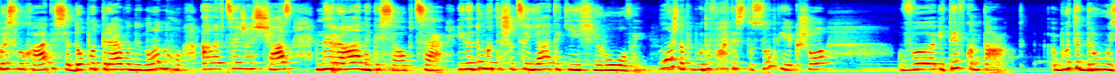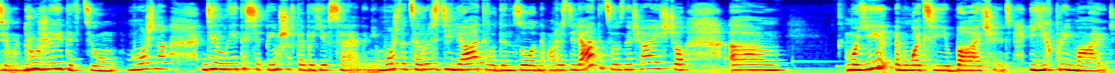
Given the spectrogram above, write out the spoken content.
прислухатися до потреб один одного, але в цей же час не ранитися об це і не думати, що це я такий хіровий. Можна побудувати стосунки, якщо в іти в контакт бути друзями, дружити в цьому, можна ділитися тим, що в тебе є всередині. Можна це розділяти один з одним. А розділяти це означає, що е, мої емоції бачать і їх приймають,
